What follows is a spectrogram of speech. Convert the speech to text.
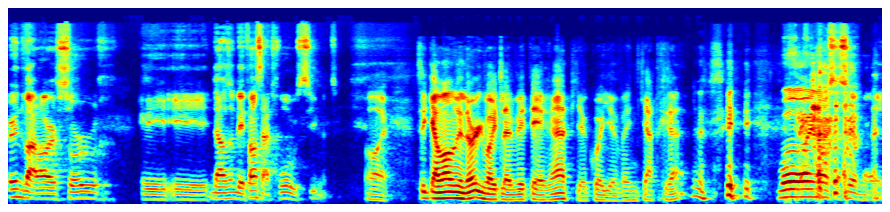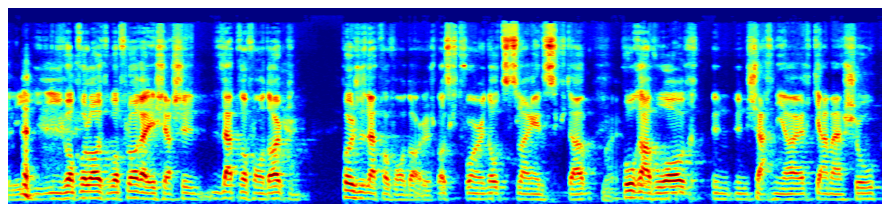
une valeur sûre et, et dans une défense à trois aussi. là, tu sais. Ouais. Tu sais, Cameron Miller, il va être le vétéran, puis il y a quoi? Il y a 24 ans. Oui, ouais, non, c'est ça. Mais il, il va falloir, il va falloir aller chercher de la profondeur, puis pas juste de la profondeur. Je pense qu'il te faut un autre titulaire indiscutable Ouais. pour avoir une, une charnière, Camacho,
